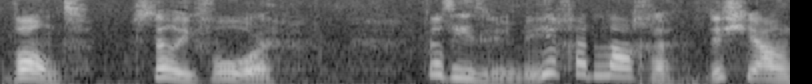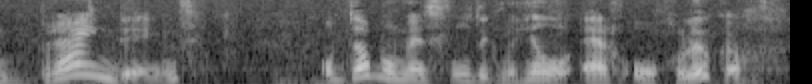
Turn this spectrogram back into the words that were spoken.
Want, stel je voor dat iedereen weer gaat lachen. Dus jouw brein denkt, op dat moment voelde ik me heel erg ongelukkig.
